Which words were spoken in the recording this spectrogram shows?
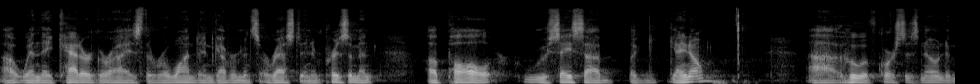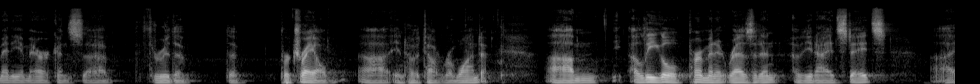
uh, when they categorized the Rwandan government's arrest and imprisonment of Paul Rusesabagina, uh, who, of course, is known to many Americans through the, the portrayal uh, in Hotel Rwanda, um, a legal permanent resident of the United States, uh,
